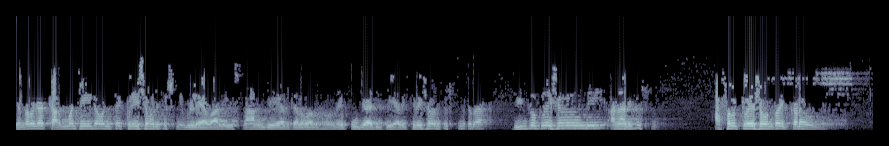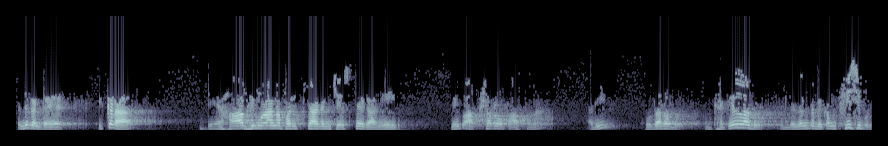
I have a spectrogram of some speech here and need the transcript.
జనరల్గా కర్మ చేయడం అంటే క్లేశం అనిపిస్తుంది. ఇప్పుడు లేవాలి స్నానం చేయాలి తెలవాలి పూజ అది చేయాలి క్లేశం అనిపిస్తుంది కదా. దీంట్లో క్లేశం ఉంది అని అనిపిస్తుంది. అసలు క్లేశం అంతా ఇక్కడే ఉంది. ఎందుకంటే ఇక్కడ దేహాభిమాన పరిత్యాగం చేస్తే కానీ మీకు అక్షరోపాసన అది కుదరదు ఘటిల్లదు. ఇట్ డజంట్ బికమ్ ఫీసిబుల్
